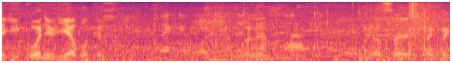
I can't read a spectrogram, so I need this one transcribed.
такие кони в яблоках. Блин. Красавец такой.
